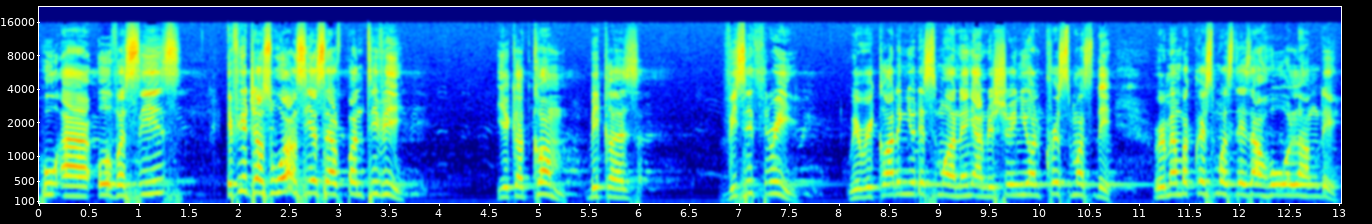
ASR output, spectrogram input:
who are overseas. If you just want to see yourself on TV, you could come because VC3, we're recording you this morning and we're showing you on Christmas Day. Remember, Christmas Day is a whole long day.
